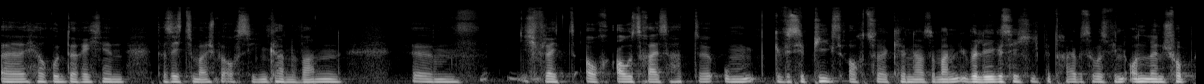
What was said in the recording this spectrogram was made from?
äh, herunterrechnen, dass ich zum Beispiel auch sehen kann, wann ähm, ich vielleicht auch Ausreißer hatte, um gewisse Peaks auch zu erkennen. Also man überlege sich, ich betreibe sowas wie einen Online-Shop,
